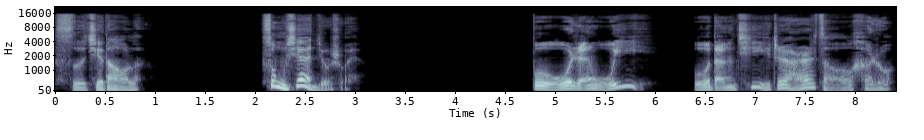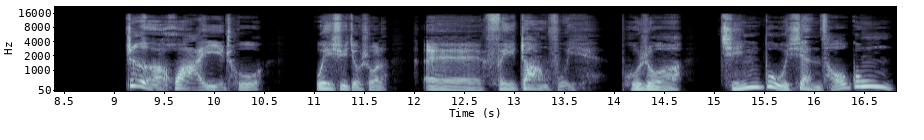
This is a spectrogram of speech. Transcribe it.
死期到了，宋宪就说：“呀，不无人无义，吾等弃之而走，何如？”这话一出，魏续就说了。哎，非丈夫也，不若秦布献曹公。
